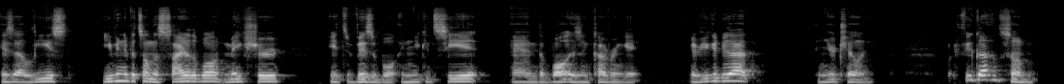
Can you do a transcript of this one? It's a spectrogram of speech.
is at least, even if it's on the side of the ball, make sure it's visible and you can see it and the ball isn't covering it. If you can do that, then you're chilling. But if you got some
